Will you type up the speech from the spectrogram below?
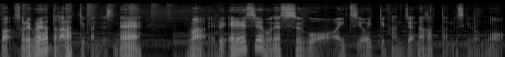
はそれぐらいだったかなっていう感じですね。まあ LSU もねすごい強いっていう感じじゃなかったんですけども。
